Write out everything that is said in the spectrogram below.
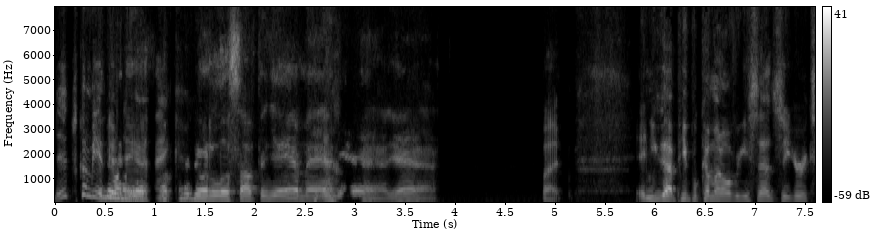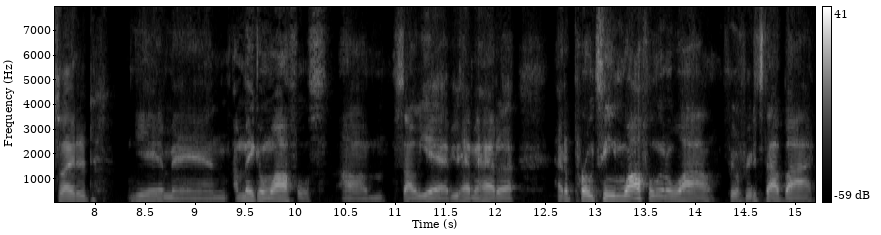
it's gonna be a good day, I think. We're doing a little something, yeah, man. Yeah, yeah, But and you got people coming over, you said, so you're excited. yeah, man. I'm making waffles. Um, so yeah, if you haven't had a had a protein waffle in a while, feel free to stop by.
